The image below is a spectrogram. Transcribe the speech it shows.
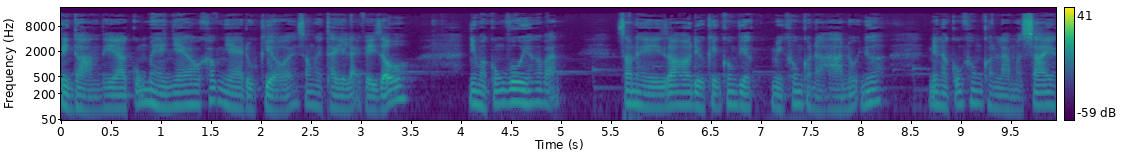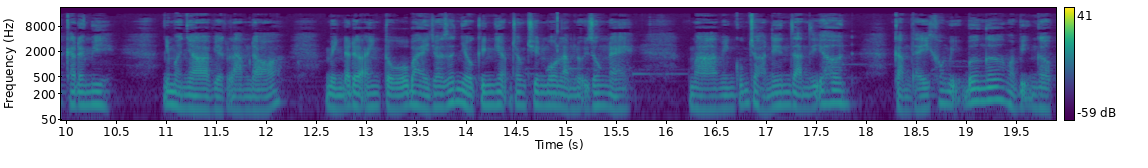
Thỉnh thoảng thì à, cũng mè nheo khóc nhè đủ kiểu ấy Xong rồi thầy lại phải dỗ Nhưng mà cũng vui á các bạn Sau này do điều kiện công việc mình không còn ở Hà Nội nữa Nên là cũng không còn làm ở Sai Academy nhưng mà nhờ việc làm đó Mình đã được anh Tố bày cho rất nhiều kinh nghiệm trong chuyên môn làm nội dung này Mà mình cũng trở nên giản dĩ hơn Cảm thấy không bị bơ ngơ mà bị ngợp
